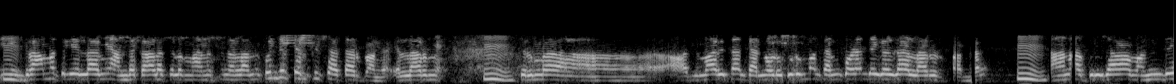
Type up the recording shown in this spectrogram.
கிராமத்துல எல்லாமே அந்த காலத்துல மனுஷன் எல்லாமே கொஞ்சம் செல்ஃபிஷா தான் இருப்பாங்க எல்லாருமே. திரும்ப அந்த மாதிரி தான் தன்னோட குடும்பம் தன் குழந்தைகள் தான் எல்லாரும் இருப்பாங்க. ஆனா அப்படிதான் வந்து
